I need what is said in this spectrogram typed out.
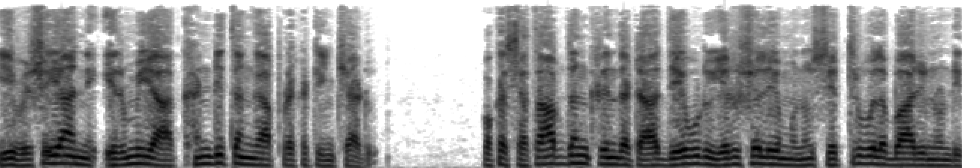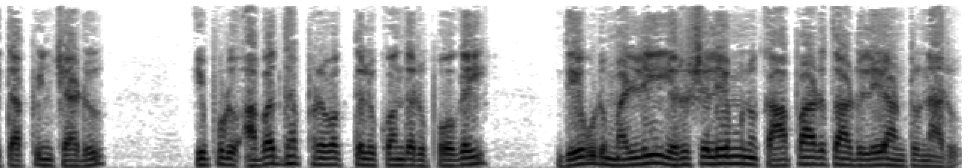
ఈ విషయాన్ని ఇర్మియా ఖండితంగా ప్రకటించాడు. ఒక శతాబ్దం క్రిందట దేవుడు ఎరుషలేమును శత్రువుల బారి నుండి తప్పించాడు. ఇప్పుడు అబద్ధ ప్రవక్తలు కొందరు పోగై దేవుడు మళ్ళీ ఎరుషలేమును కాపాడుతాడులే అంటున్నారు.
